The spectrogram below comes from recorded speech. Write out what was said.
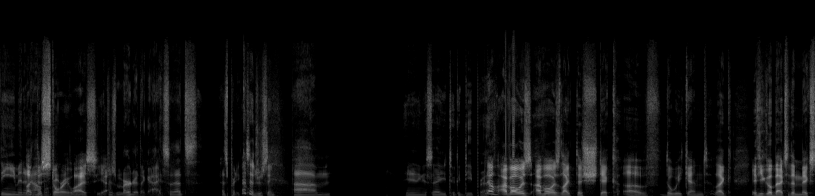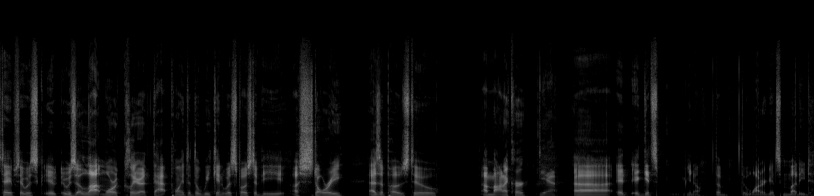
theme in like the story wise, yeah, Just murder the guy. So that's that's pretty Cool. that's interesting. Um, anything to say? You took a deep breath. No, I've always I've always liked the shtick of the Weeknd. Like if you go back to the mixtapes, it was it, it was a lot more clear at that point that the Weeknd was supposed to be a story as opposed to a moniker. Yeah. Uh, it it gets you know the the water gets muddied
